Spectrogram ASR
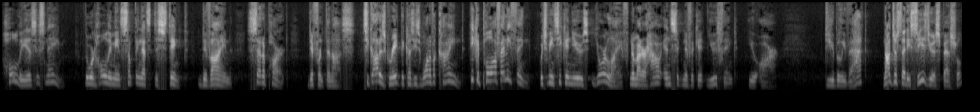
holy is his name. The word holy means something that's distinct, divine, set apart, different than us. See, God is great because He's one of a kind. He can pull off anything, which means He can use your life no matter how insignificant you think you are. Do you believe that? Not just that He sees you as special,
